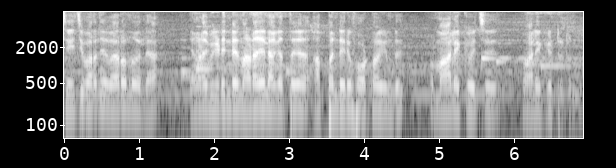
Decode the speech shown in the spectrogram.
ചേച്ചി പറഞ്ഞ് വേറൊന്നുമല്ല. ഞങ്ങളുടെ വീടിന്റെ നടയിലകത്ത് അപ്പന്റെ ഒരു ഫോട്ടോ ഉണ്ട് മാലയൊക്കെ വെച്ച് മാലയൊക്കെ ഇട്ടിട്ടുണ്ട്.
